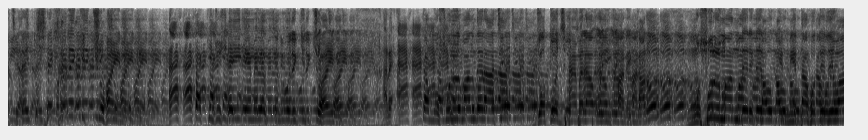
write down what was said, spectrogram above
আছে, তাই কিচ্ছু হয়নি। একটা কিছু সেই হয়নি। আর একটা মুসলমানদের আছে, যত ঝামেলা ওইখানে। কারণ মুসলমানদের কাউকে নেতা হতে দেওয়া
